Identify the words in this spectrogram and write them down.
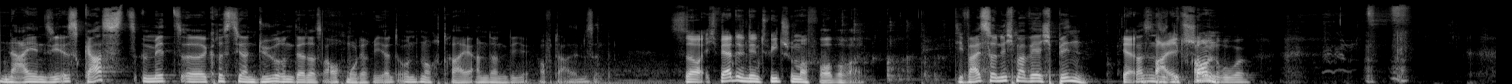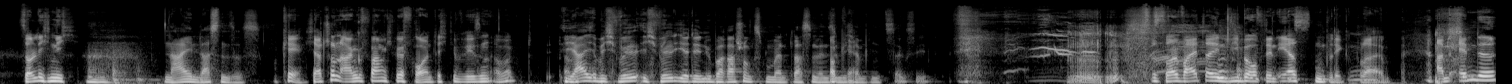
Nein, sie ist Gast mit äh, Christian Düren, der das auch moderiert und noch drei anderen, die auf der Alm sind. So, ich werde den Tweet schon mal vorbereiten. Die weiß doch nicht mal, wer ich bin. Ja, Lassen bald Sie die Frau schon. in Ruhe. Soll ich nicht? Nein, lassen Sie es. Okay, ich hatte schon angefangen, ich wäre freundlich gewesen, aber gut. Ja, aber ich will, ich will ihr den Überraschungsmoment lassen, wenn sie okay. mich am Dienstag sieht. Es soll weiterhin Liebe auf den ersten Blick bleiben. Am Ende,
